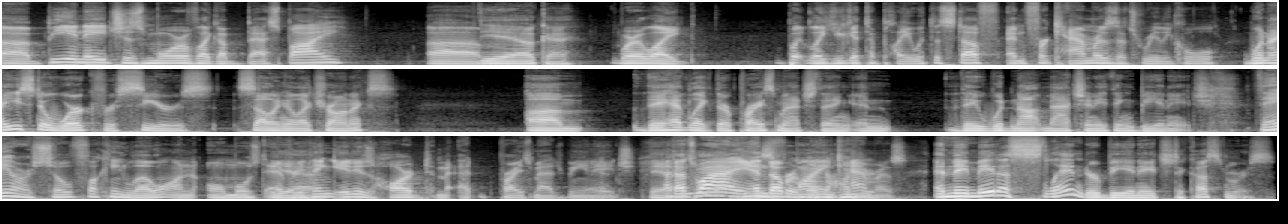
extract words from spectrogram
Uh, B&H is more of like a Best Buy Um, yeah, okay. where like, but like you get to play with the stuff. And for cameras, that's really cool. When I used to work for Sears selling electronics, um, they had like their price match thing and they would not match anything B&H. They are so fucking low on almost everything. It is hard to ma- price match B and H. Yeah. That's I think I why I end up for, like, buying 100. cameras. And they made us slander B&H to customers.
